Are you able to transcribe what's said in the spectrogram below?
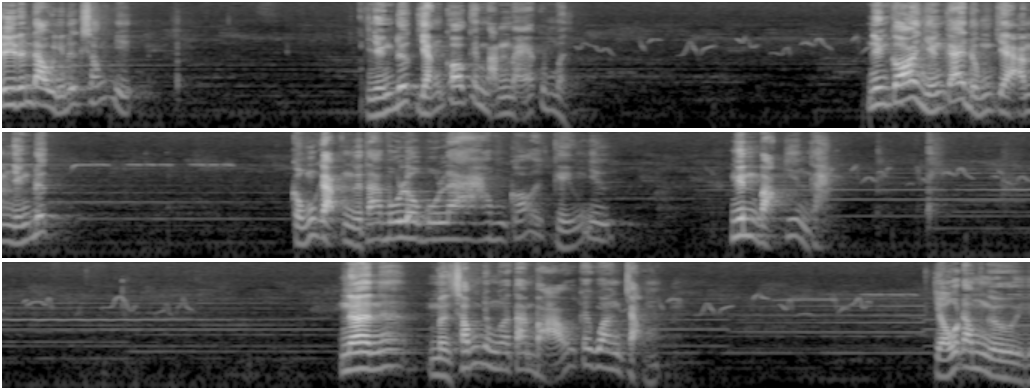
đi đến đâu những đức sống gì? Những đức vẫn có cái mạnh mẽ của mình. Nhưng có những cái đụng chạm những đức cũng gặp người ta bô lô bô la không có cái kiểu như nghinh bọc với người ta. Nên mình sống trong ngôi tam bảo cái quan trọng chỗ đông người.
